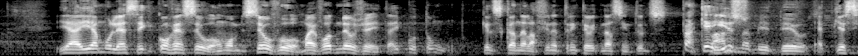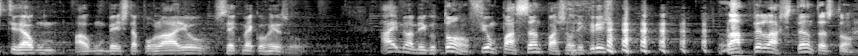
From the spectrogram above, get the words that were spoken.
E aí a mulher sei que convenceu o homem. O homem disse, eu vou, mas vou do meu jeito. Aí botou um, aqueles canela fina 38 na cintura. Disse, pra que Fala isso? Deus. É porque se tiver algum, algum besta por lá, eu sei como é que eu resolvo. Aí, meu amigo Tom, filme passando, Paixão de Cristo. lá pelas tantas, Tom.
